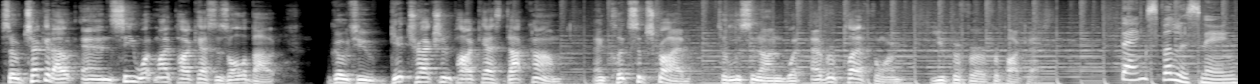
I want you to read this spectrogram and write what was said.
So check it out and see what my podcast is all about. Go to gettractionpodcast.com and click subscribe to listen on whatever platform you prefer for podcasts. Thanks for listening.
